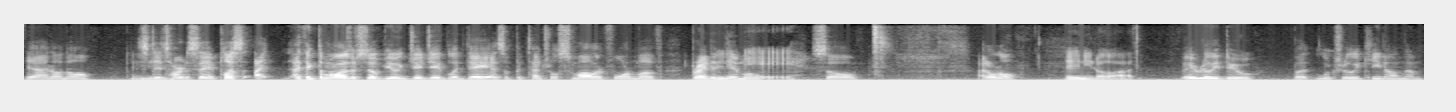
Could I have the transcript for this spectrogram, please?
Yeah, I don't know. It's, Mm. it's hard to say. Plus, I, I think the Marlins are still viewing J.J. Bleday as a potential smaller form of Brandon Nimmo. So, I don't know. They need a lot. They really do, but Luke's really keen on them.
